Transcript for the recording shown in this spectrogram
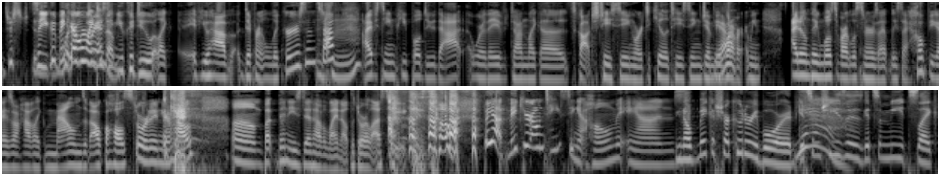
Just So you could make your own wine tasting. You could do like if you have different liquors and stuff. Mhm. I've seen people do that where they've done like a Scotch tasting or a tequila tasting, Jim Beam, Yeah. whatever. I mean, I don't think most of our listeners, at least I hope you guys don't have like mounds of alcohol stored in your house. Um, but Binny's did have a line out the door last week. so, but yeah, make your own tasting at home and you know, make a charcuterie board, get some cheeses, get some meats, like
